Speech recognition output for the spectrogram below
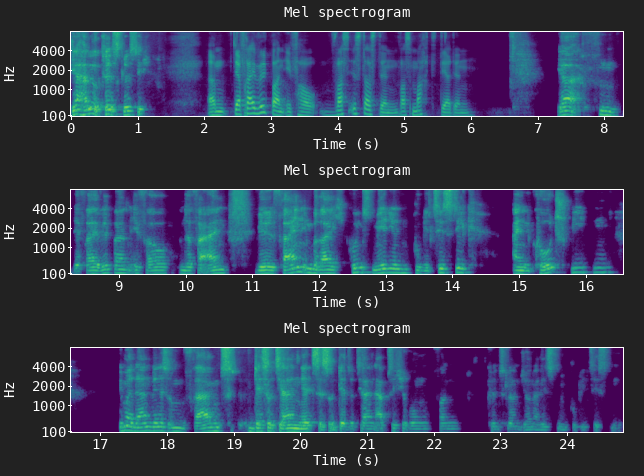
Ja, hallo Chris, grüß dich. Ähm, der Freie Wildbahn e.V., was ist das denn? Was macht der denn? Ja, der Freie Wildbahn e.V., unser Verein, will Freien im Bereich Kunst, Medien, Publizistik einen Coach bieten, immer dann, wenn es um Fragen des sozialen Netzes und der sozialen Absicherung von Künstlern, Journalisten und Publizisten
